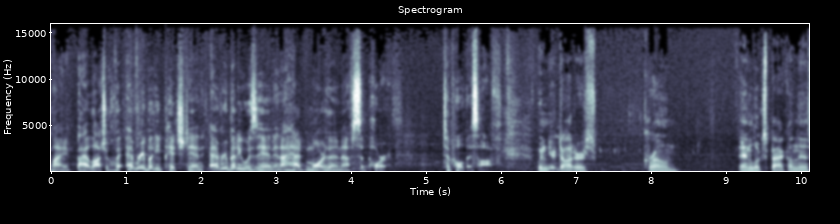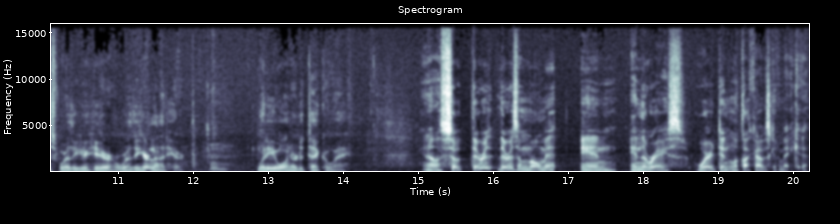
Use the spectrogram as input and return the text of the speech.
my biological, fa- everybody pitched in, everybody was in, and I had more than enough support to pull this off. When your daughter's grown and looks back on this, whether you're here or whether you're not here? Hmm. What do you want her to take away? You know, so there is, there is a moment in, in the race where it didn't look like I was going to make it.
